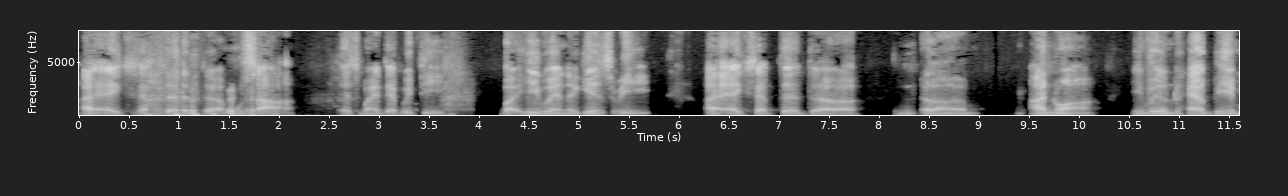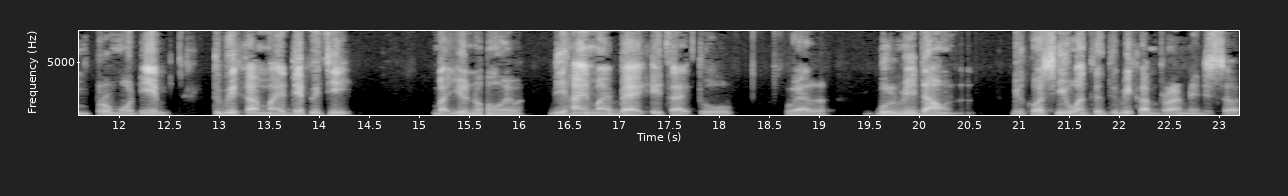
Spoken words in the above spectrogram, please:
I accepted uh, Musa as my deputy, but he went against me. I accepted uh, uh, Anwar, even help him, promote him to become my deputy. But you know, behind my back, he tried to, well, pull me down because he wanted to become prime minister.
